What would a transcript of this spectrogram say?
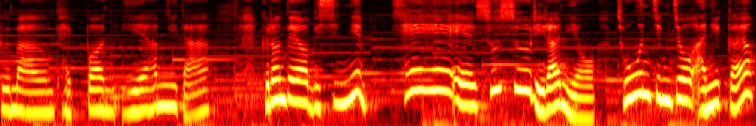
그 마음 100번 이해합니다. 그런데요, 미씨님, 새해의 수술이라니요. 좋은 징조 아닐까요?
